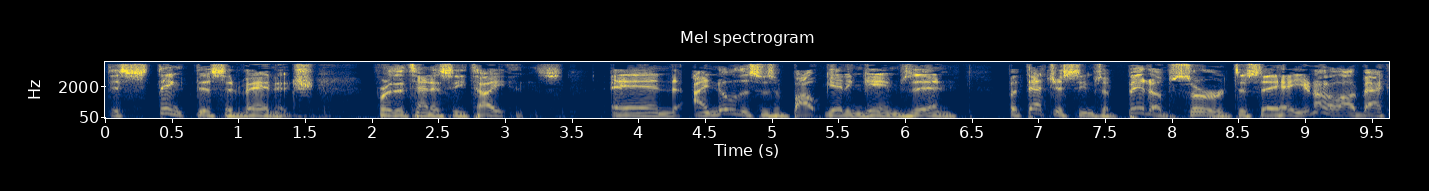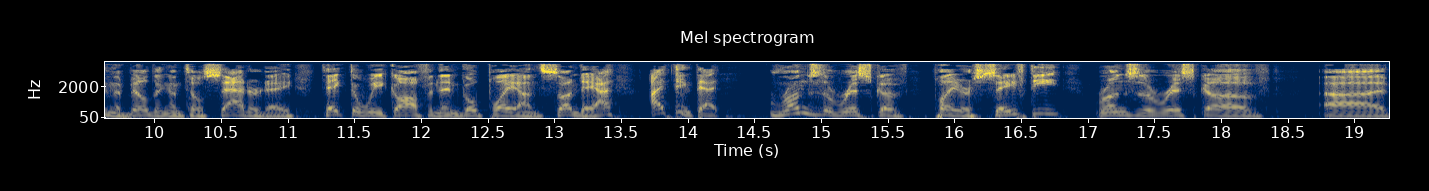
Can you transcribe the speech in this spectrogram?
distinct disadvantage for the Tennessee Titans. And I know this is about getting games in, but that just seems a bit absurd to say, hey, you're not allowed back in the building until Saturday. Take the week off and then go play on Sunday. I, I think that runs the risk of player safety, runs the risk of uh,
